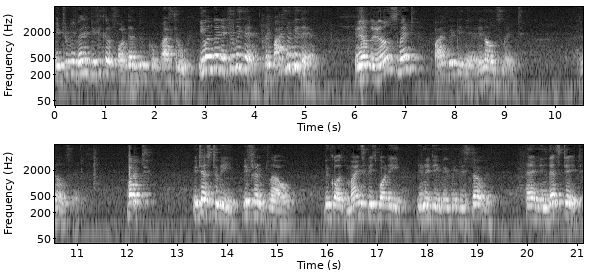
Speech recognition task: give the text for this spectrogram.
it will be very difficult for them to pass through. Even then, it will be there. The path will be there. Renouncement, path will be there. Renouncement. Renouncement. But it has to be different now because mind, speech, body unity will be disturbed. And in that state,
